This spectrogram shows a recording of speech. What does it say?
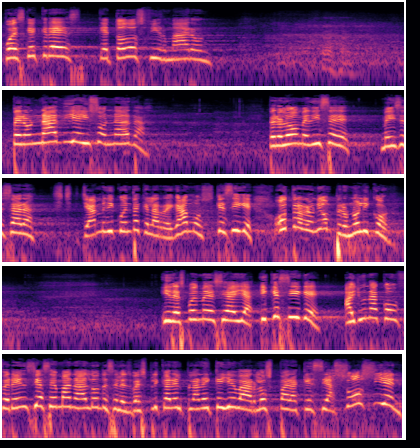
Pues, ¿qué crees? Que todos firmaron. Pero nadie hizo nada. Pero luego me dice, me dice Sara, ya me di cuenta que la regamos. ¿Qué sigue? Otra reunión, pero no licor. Y después me decía ella, ¿y qué sigue? Hay una conferencia semanal donde se les va a explicar el plan, hay que llevarlos para que se asocien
